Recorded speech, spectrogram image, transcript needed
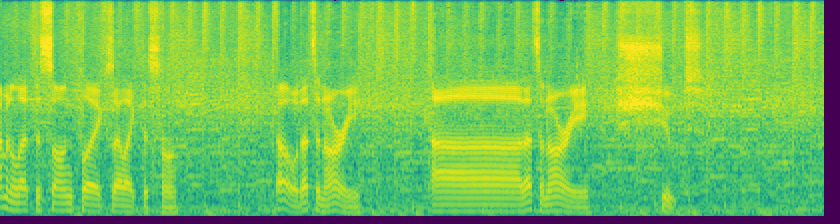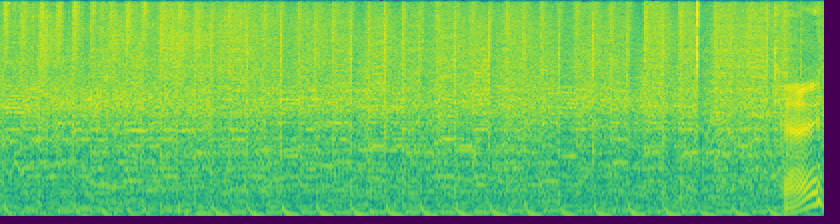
I'm gonna let this song play because I like this song. Oh, that's an Ahri. Uh, that's an Ahri. Shoot. Okay.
